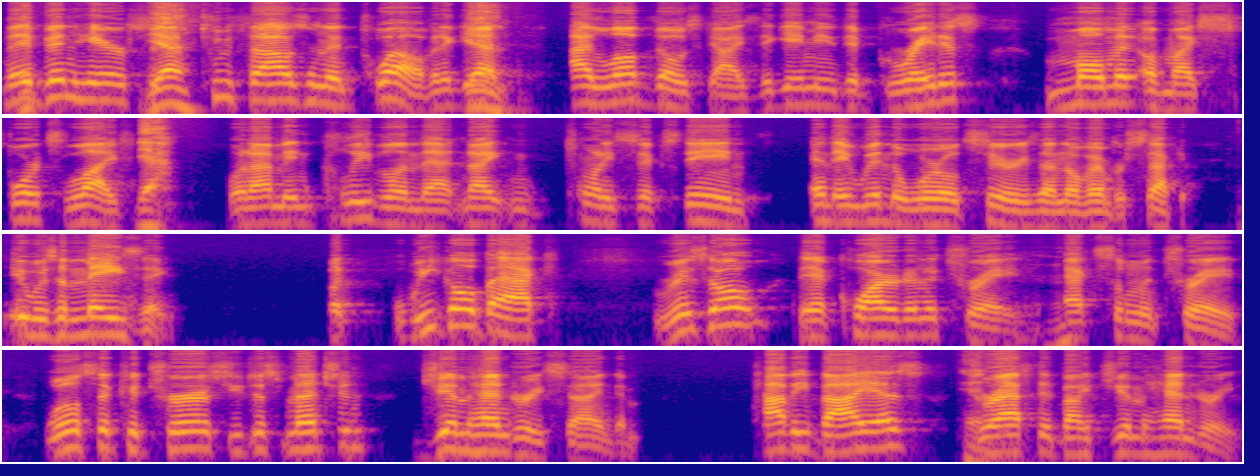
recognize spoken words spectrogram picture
They've been here since yeah. 2012, and again, yeah. I love those guys. They gave me the greatest moment of my sports life. Yeah. When I'm in Cleveland that night in 2016, and they win the World Series on November 2nd. It was amazing. But we go back. Rizzo, they acquired in a trade. Mm-hmm. Excellent trade. Willson Contreras, you just mentioned, Jim Hendry signed him. Javi Baez, drafted by Jim Hendry.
